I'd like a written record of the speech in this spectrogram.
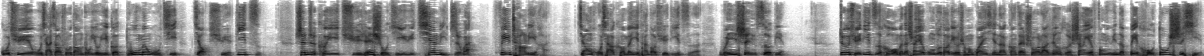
过去武侠小说当中有一个独门武器叫血滴子，甚至可以取人首级于千里之外，非常厉害。江湖侠客们一谈到血滴子，闻声色变。这个血滴子和我们的商业工作到底有什么关系呢？刚才说了，任何商业风云的背后都是血，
